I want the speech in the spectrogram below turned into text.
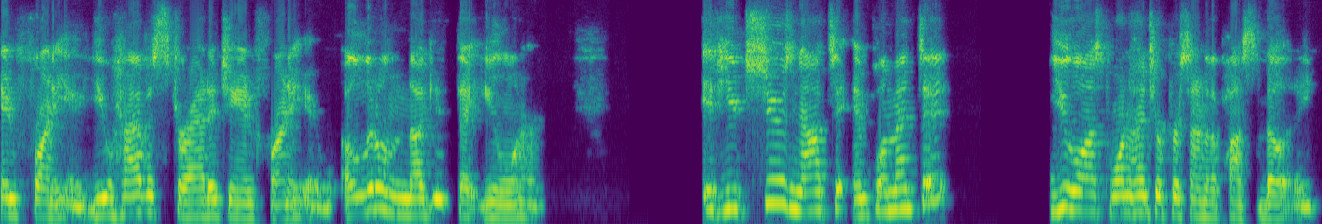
in front of you, you have a strategy in front of you, a little nugget that you learn. If you choose not to implement it, you lost 100% of the possibility.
